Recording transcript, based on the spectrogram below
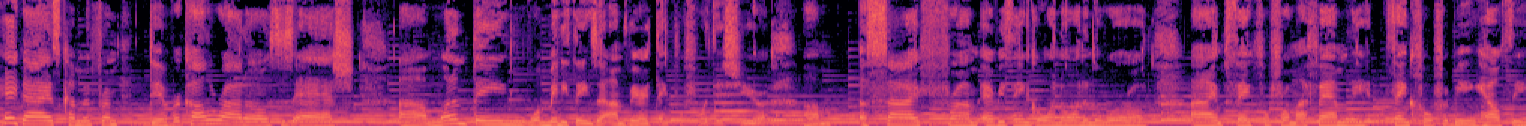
Hey guys, coming from Denver, Colorado. This is Ash. Um, one thing, well, many things that I'm very thankful for this year. Um, aside from everything going on in the world, I am thankful for my family, thankful for being healthy,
